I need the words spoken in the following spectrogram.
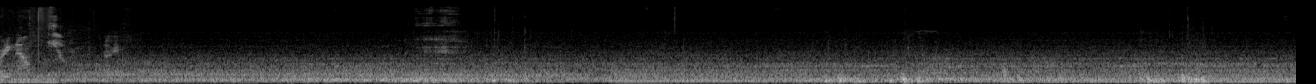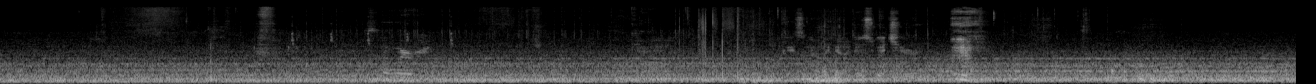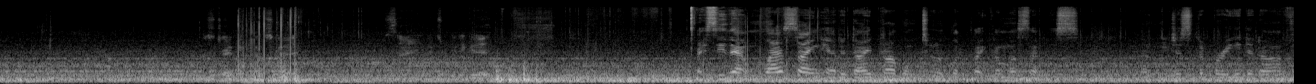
recording now? Yeah. Okay. So we're. Okay, so now I got a new switch here. Striping looks good. Sign looks pretty good. I see that last sign had a dye problem too. It looked like unless that was uh, just abraded off.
